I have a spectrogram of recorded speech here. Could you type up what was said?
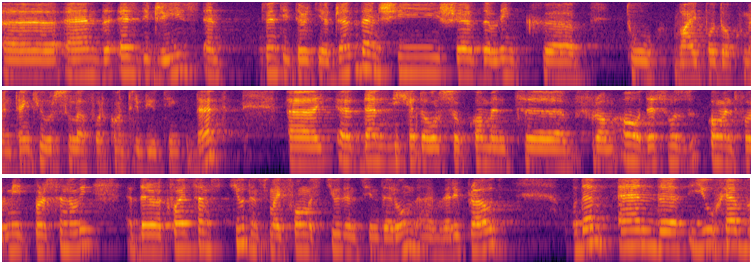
and SDGs and 2030 agenda, and she shared the link to WIPO document. Thank you, Ursula, for contributing that. Uh, uh, then we had also comment uh, from, oh, this was comment for me personally. There are quite some students, my former students in the room. I'm very proud of them. And uh, you have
